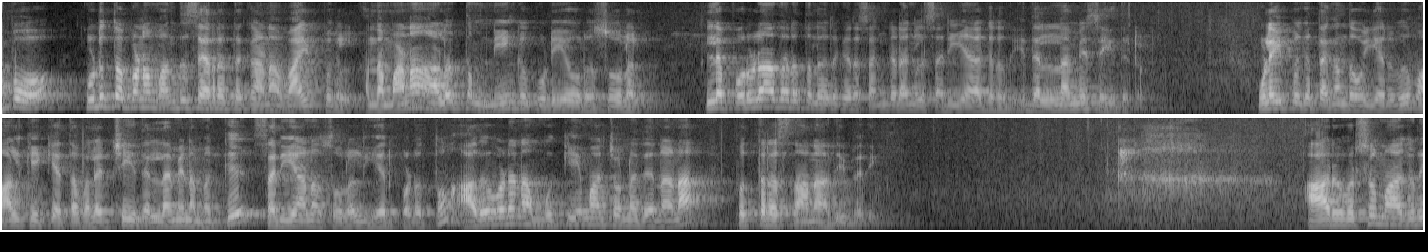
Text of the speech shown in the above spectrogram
அப்போது கொடுத்த பணம் வந்து சேர்றதுக்கான வாய்ப்புகள் அந்த மன அழுத்தம் நீங்கக்கூடிய ஒரு சூழல். இல்லை பொருளாதாரத்தில் இருக்கிற சங்கடங்கள் சரியாகிறது இதெல்லாமே செய்துடும் உழைப்புக்கு தகுந்த உயர்வு வாழ்க்கைக்கு ஏற்ற வளர்ச்சி இதெல்லாமே நமக்கு சரியான சூழல் ஏற்படுத்தும். அதை விட நான் முக்கியமாக சொன்னது என்னென்னா புத்திரஸ்தானாதிபதி. ஆறு வருஷம் ஆகுது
